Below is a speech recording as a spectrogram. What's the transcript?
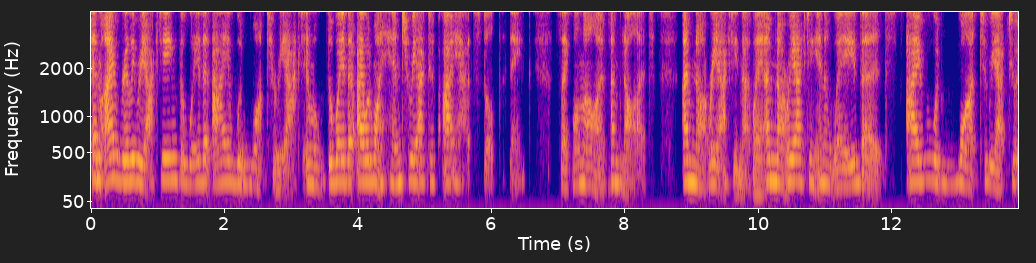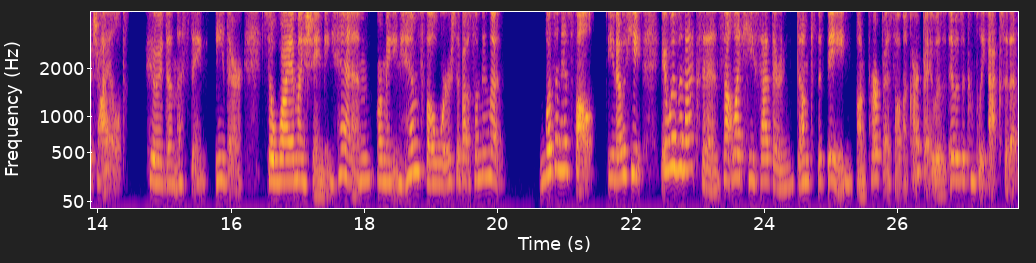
am I really reacting the way that I would want to react and the way that I would want him to react if I had spilled the thing? It's like, well, no, I'm, I'm not. I'm not reacting that way. I'm not reacting in a way that I would want to react to a child who had done this thing either. So why am I shaming him or making him feel worse about something that wasn't his fault? You know, he it was an accident. It's not like he sat there and dumped the thing on purpose on the carpet. It was it was a complete accident.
